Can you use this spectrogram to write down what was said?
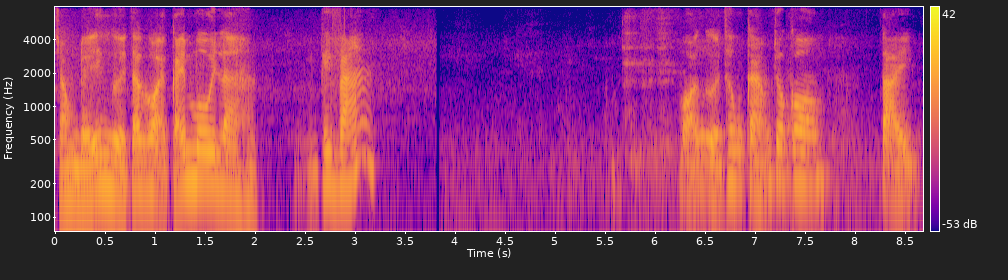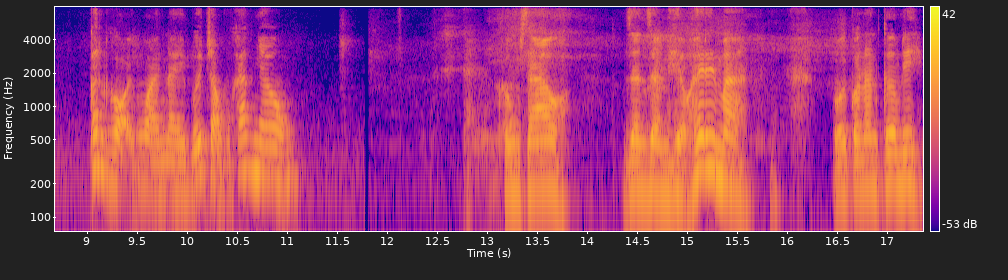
Trong đấy người ta gọi cái môi là cái vá. Mọi người thông cảm cho con, tại cách gọi ngoài này với trọng khác nhau. Không sao, dần dần hiểu hết đi mà. Thôi con ăn cơm đi.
